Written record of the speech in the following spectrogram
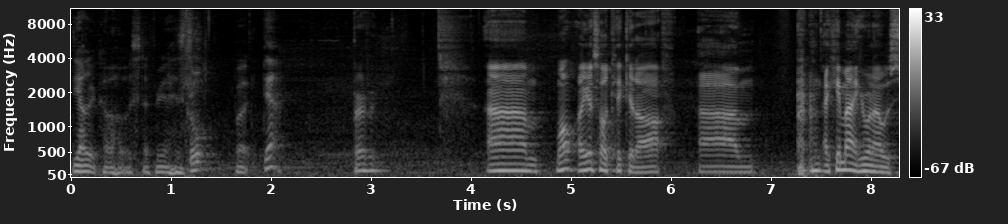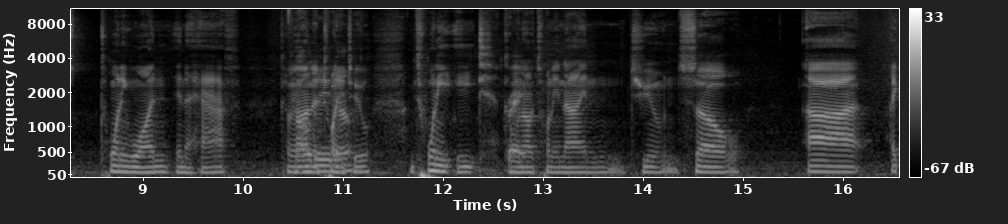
the other co-host. I forget his name, cool but yeah. Perfect. Um, well, I guess I'll kick it off. Um, I came out here when I was 21 and a half, coming How on old to are you 22. I'm 28, coming Great. on 29 June. So uh, I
